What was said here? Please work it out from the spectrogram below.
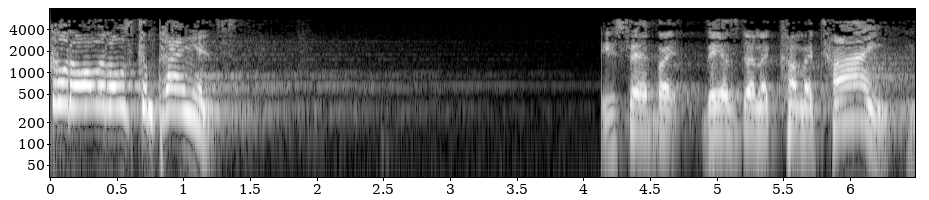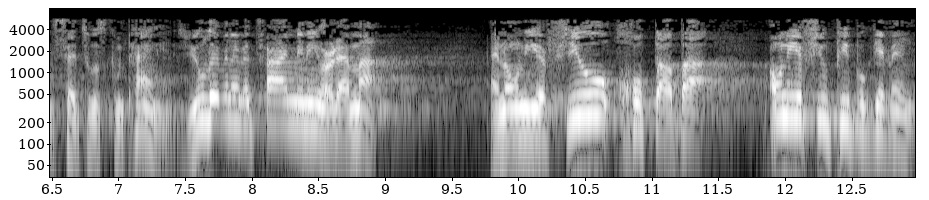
Go to all of those companions. He said, but there's going to come a time, he said to his companions. You living in a time, meaning ulama, and only a few khutaba, only a few people giving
